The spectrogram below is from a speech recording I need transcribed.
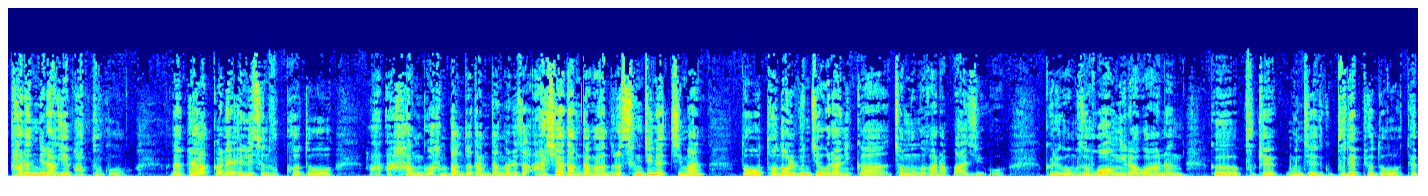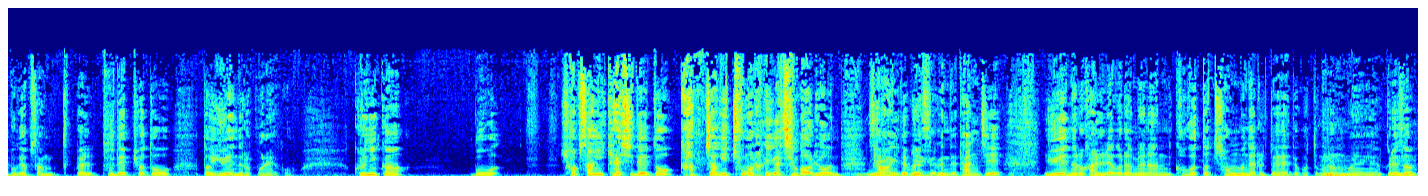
다른 일 하기에 바쁘고 그다음에 백악관의 앨리슨 후커도 아, 한국 한반도 담당관에서 아시아 담당관으로 승진했지만 또 더 넓은 지역을 하니까 전문가가 하나 빠지고 그리고 무슨 웡이라고 하는 그 북핵 문제 그 부대표도 대북 협상 특별 부대표도 또 유엔으로 보내고 그러니까 뭐 협상이 개시돼도 갑자기 충원하기가 좀 어려운 예, 상황이 돼버렸어요. 예. 근데 단지 유엔으로 가려 그러면은 그것도 청문회를 또 해야 되고 또 그런 음. 모양이에요. 그래서 음.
